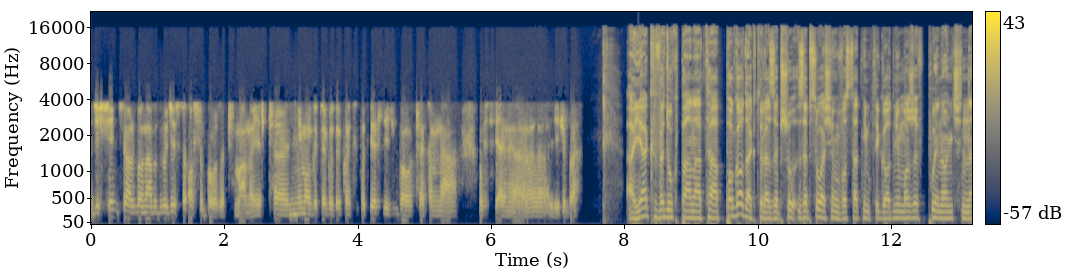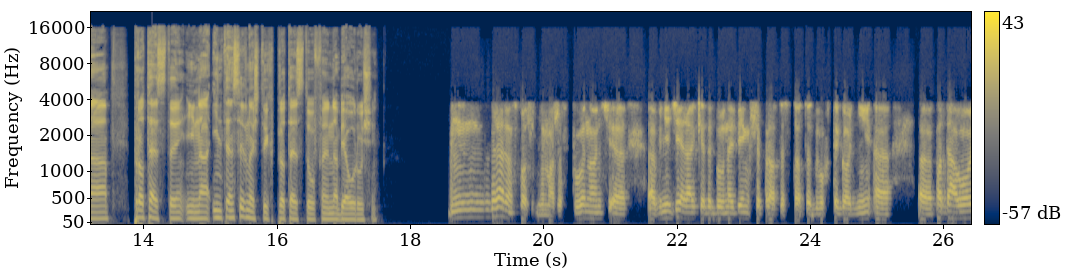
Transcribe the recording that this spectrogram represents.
10 albo nawet 20 osób było zatrzymane. Jeszcze nie mogę tego do końca potwierdzić, bo czekam na oficjalne liczby. A jak według Pana ta pogoda, która zepsu, zepsuła się w ostatnim tygodniu, może wpłynąć na protesty i na intensywność tych protestów na Białorusi? Mm, w żaden sposób nie może wpłynąć. E, w niedzielę, kiedy był największy protest, to dwóch tygodni, E, padało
